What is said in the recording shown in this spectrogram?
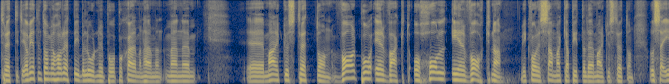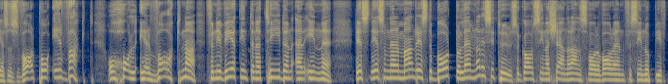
30, jag vet inte om jag har rätt bibelord nu på, på skärmen här men, men eh, Eh, Markus 13. Var på er vakt och håll er vakna. Vi är kvar i samma kapitel där, Markus 13. Då säger Jesus, var på er vakt och håll er vakna, för ni vet inte när tiden är inne. Det är, det är som när en man reste bort och lämnade sitt hus och gav sina tjänare ansvar och var och en för sin uppgift.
